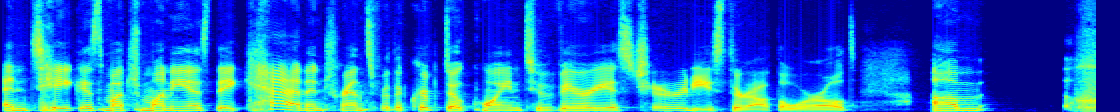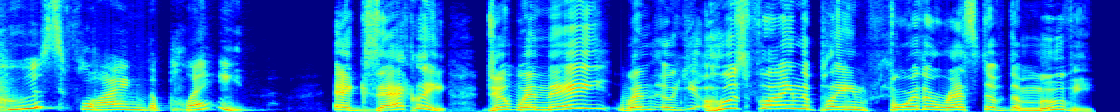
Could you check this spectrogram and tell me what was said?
and take as much money as they can and transfer the crypto coin to various charities throughout the world, um, who's flying the plane? Exactly. Do when they when who's flying the plane for the rest of the movie?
